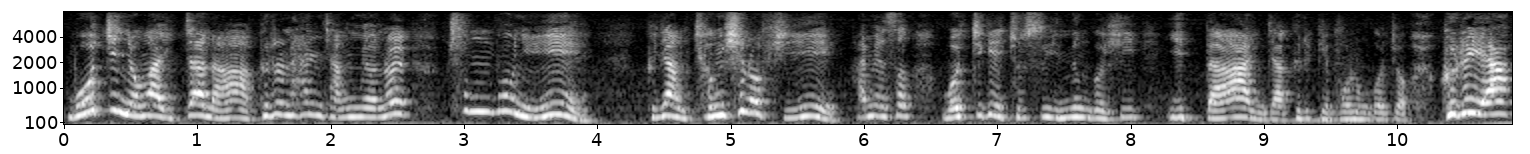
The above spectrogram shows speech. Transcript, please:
멋진 영화 있잖아. 그런 한 장면을 충분히 그냥 정신없이 하면서 멋지게 줄 수 있는 것이 있다. 이제 그렇게 보는 거죠. 그래야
